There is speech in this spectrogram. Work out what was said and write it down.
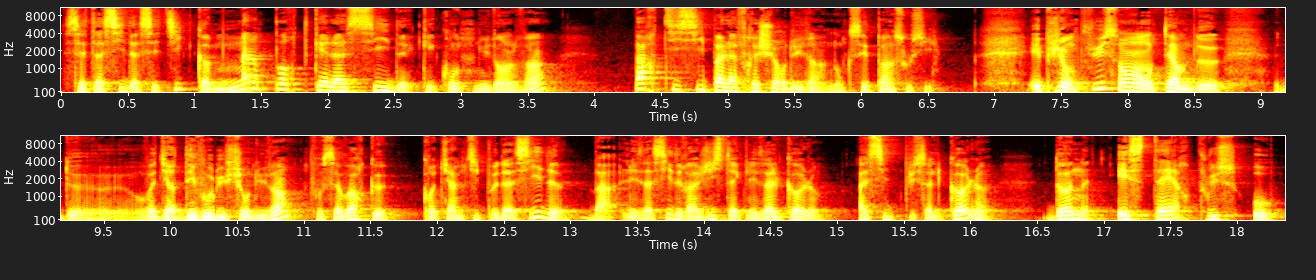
Cet acide acétique, comme n'importe quel acide qui est contenu dans le vin, participe à la fraîcheur du vin, donc c'est pas un souci. Et puis en plus, hein, en termes de, on va dire d'évolution du vin, il faut savoir que quand il y a un petit peu d'acide, bah, les acides réagissent avec les alcools. Acide plus alcool donne ester plus eau.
